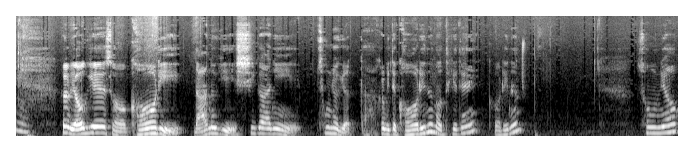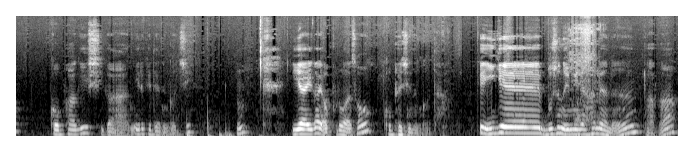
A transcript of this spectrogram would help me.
네. 그럼 여기에서 거리 나누기 시간이 속력이었다. 그럼 이때 거리는 어떻게 돼? 거리는 속력 곱하기 시간 이렇게 되는 거지. 응? 이 아이가 옆으로 와서 곱해지는 거다. 이게 무슨 의미냐 하면은 봐봐.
